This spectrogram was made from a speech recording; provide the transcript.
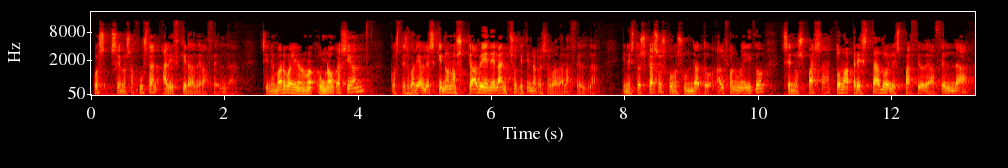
pues se nos ajustan a la izquierda de la celda. Sin embargo, hay una, una ocasión costes variables que no nos cabe en el ancho que tiene reservada la celda. En estos casos, como es un dato alfanumérico, se nos pasa, toma prestado el espacio de la celda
